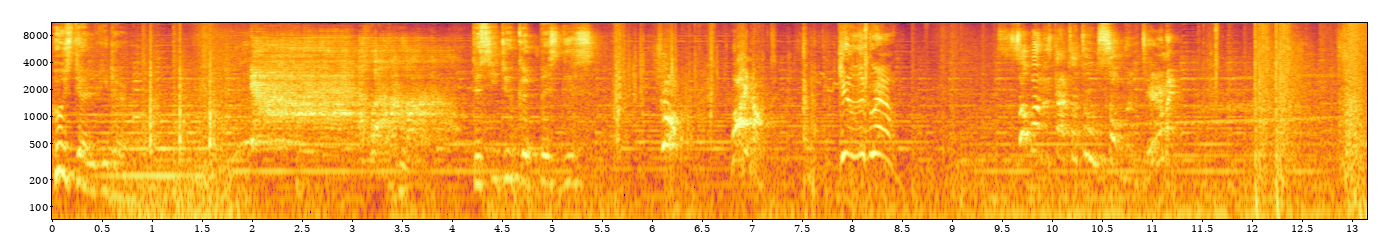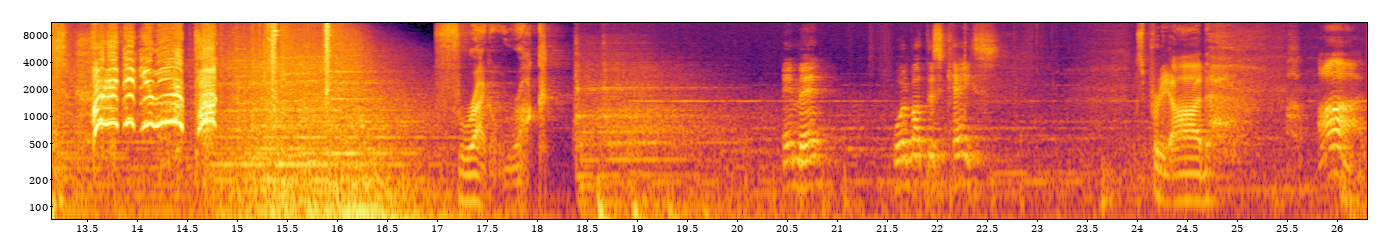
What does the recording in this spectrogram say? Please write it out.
Who's their leader? Does he do good business? Sure! Why not? Get on the ground! Somebody's got to do something, damn it! Fraggle Rock. Hey man, what about this case? It's pretty odd. Odd?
